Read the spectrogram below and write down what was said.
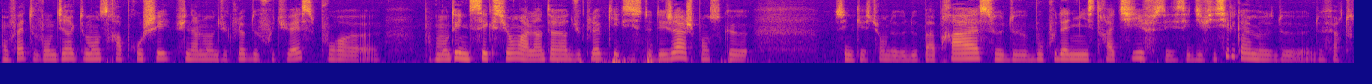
en fait, vont directement se rapprocher finalement du club de foot US pour, pour monter une section à l'intérieur du club qui existe déjà. Je pense que c'est une question de, paperasse, de beaucoup d'administratifs. C'est difficile quand même de, faire tout.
